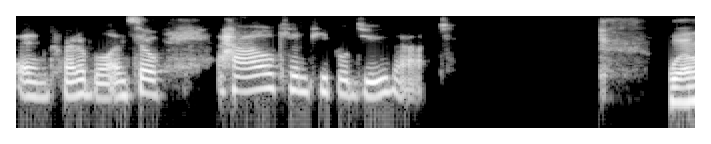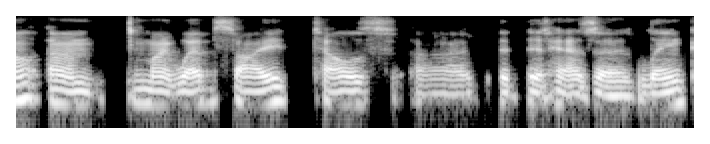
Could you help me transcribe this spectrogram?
Incredible. And so, how can people do that? Well, um, my website tells uh, it, it, has a link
